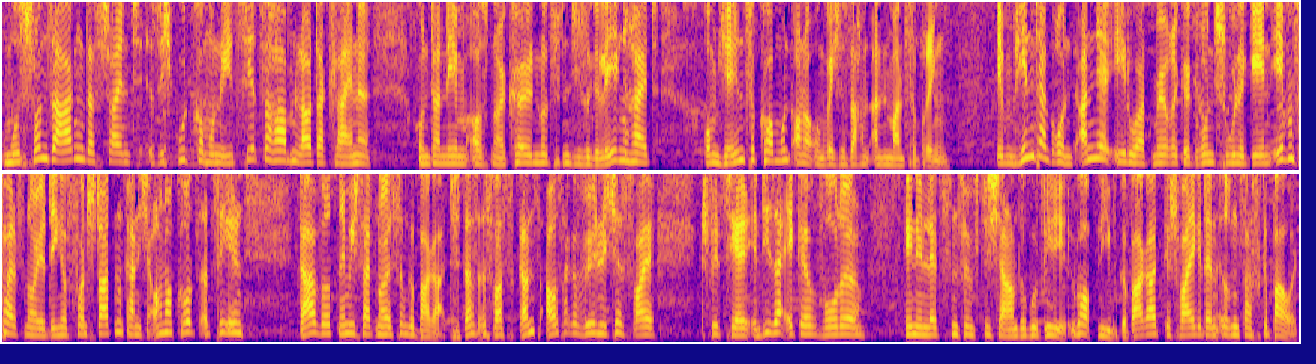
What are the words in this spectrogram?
muss schon sagen, das scheint sich gut kommuniziert zu haben. Lauter kleine Unternehmen aus Neukölln nutzen diese Gelegenheit, um hier hinzukommen und auch noch irgendwelche Sachen an den Mann zu bringen. Im Hintergrund an der Eduard Mörike Grundschule gehen ebenfalls neue Dinge vonstatten, kann ich auch noch kurz erzählen. Da wird nämlich seit neuestem gebaggert. Das ist was ganz Außergewöhnliches, weil speziell in dieser Ecke wurde in den letzten 50 Jahren so gut wie überhaupt nie gebaggert, geschweige denn irgendwas gebaut.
